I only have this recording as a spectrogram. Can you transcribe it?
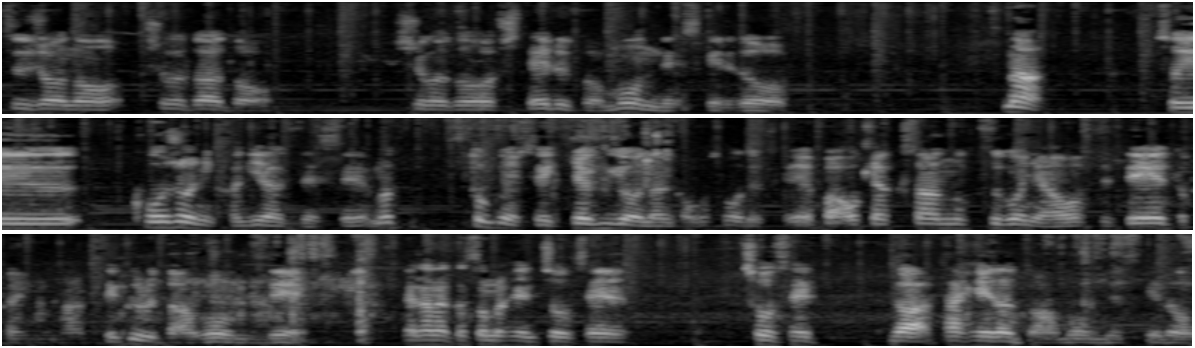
通常の仕事だと仕事をしてると思うんですけれど、まあ、そういう工場に限らずですね、まあ、特に接客業なんかもそうですけど、やっぱお客さんの都合に合わせてとかになってくるとは思うんで、なかなかその辺調整、調整が大変だとは思うんですけど、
